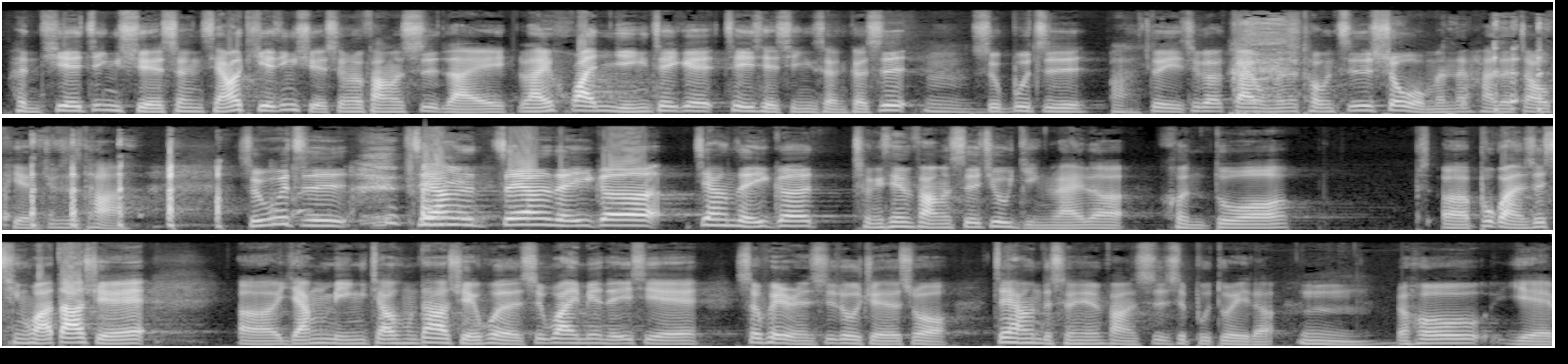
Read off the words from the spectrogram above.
很贴近学生，想要贴近学生的方式来来欢迎这个这一些新生。可是嗯，殊不知啊，对这个该我们的同志说我们的他的照片就是他，殊不知 这样这样的一个这样的一个呈现方式，就引来了很多呃，不管是清华大学。呃，阳明交通大学或者是外面的一些社会人士都觉得说，这样的呈现方式是不对的。嗯然后也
